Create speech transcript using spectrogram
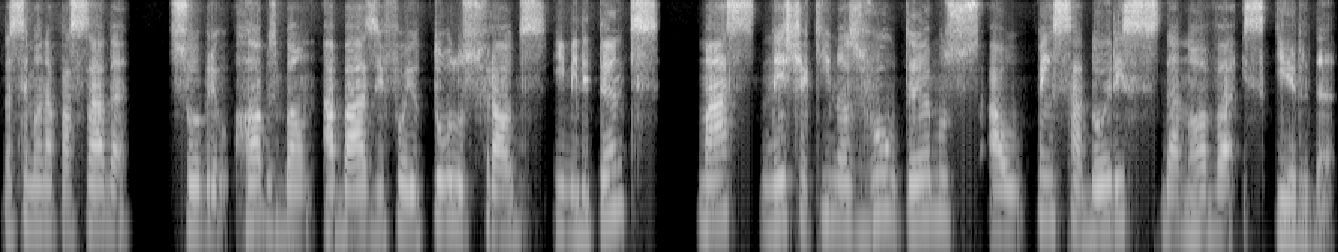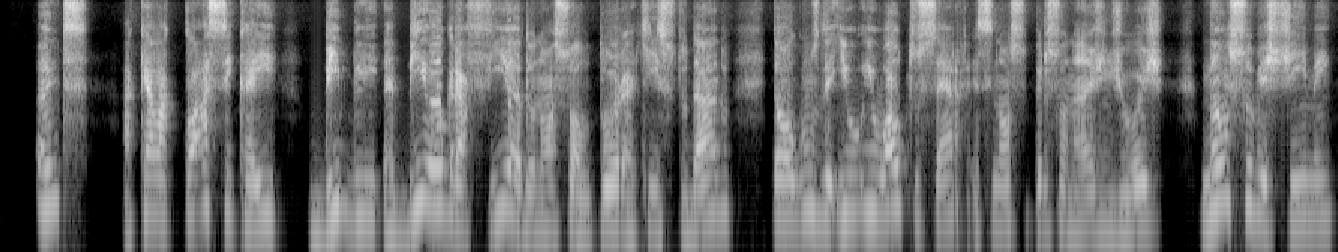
da semana passada sobre o Hobsbawm, a base foi o Tolos, Fraudes e Militantes, mas neste aqui nós voltamos ao Pensadores da Nova Esquerda. Antes, aquela clássica aí bibli, é, biografia do nosso autor aqui estudado. Então, alguns de, e, o, e o Althusser, esse nosso personagem de hoje, não subestimem,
